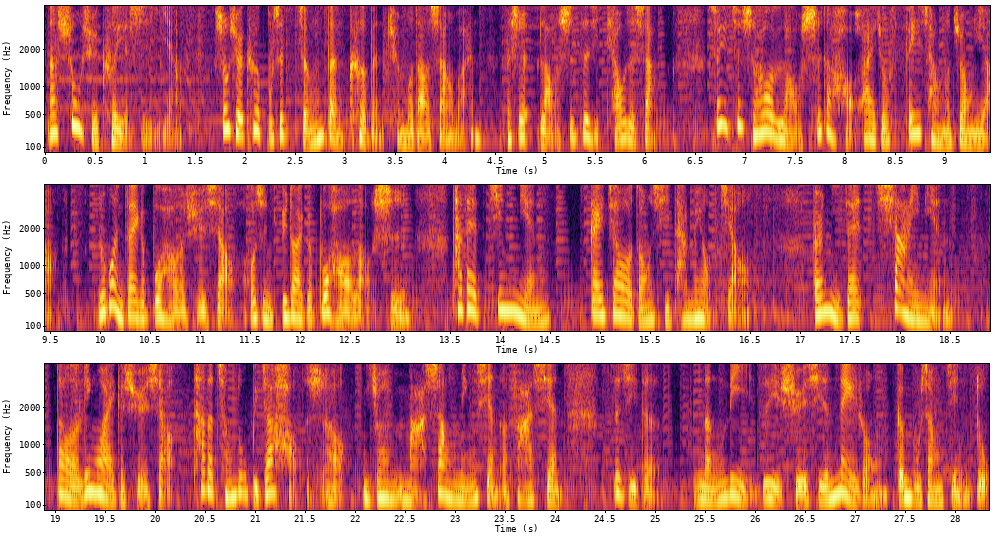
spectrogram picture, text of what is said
那数学课也是一样，数学课不是整本课本全部都要上完，而是老师自己挑着上。所以这时候老师的好坏就非常的重要。如果你在一个不好的学校，或是你遇到一个不好的老师，他在今年。该教的东西他没有教，而你在下一年到了另外一个学校，他的程度比较好的时候，你就会马上明显的发现自己的能力、自己学习的内容跟不上进度。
